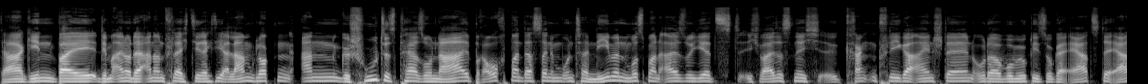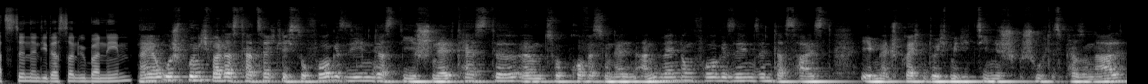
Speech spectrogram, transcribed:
Da gehen bei dem einen oder anderen vielleicht direkt die Alarmglocken an. Geschultes Personal, braucht man das dann im Unternehmen? Muss man also jetzt, ich weiß es nicht, äh, Krankenpfleger einstellen oder womöglich sogar Ärzte, Ärztinnen, die das dann übernehmen? Naja, ursprünglich war das tatsächlich so vorgesehen, dass die Schnellteste ähm, zur professionellen Anwendung vorgesehen sind. Das heißt, eben entsprechend durch medizinisch geschultes Personal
